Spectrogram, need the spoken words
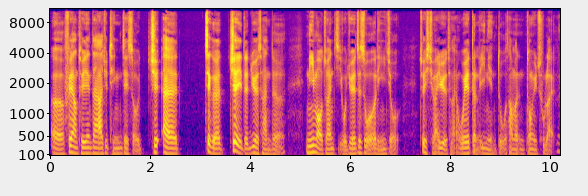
呃，非常推荐大家去听这首 J 呃这个 Jade 乐团的 Nemo 专辑。我觉得这是我二零一九最喜欢乐团，我也等了一年多，他们终于出来了。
